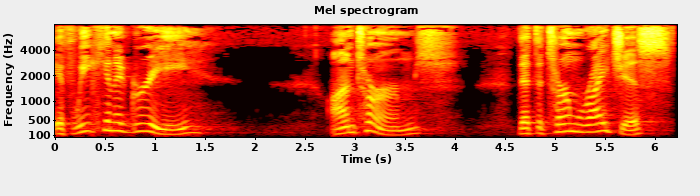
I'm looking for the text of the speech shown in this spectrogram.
If we can agree on terms that the term righteous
